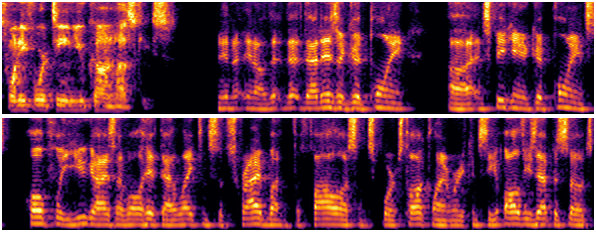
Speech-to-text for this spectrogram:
2014 UConn Huskies. You know, you know that, that is a good point. Uh, and speaking of good points, hopefully you guys have all hit that like and subscribe button to follow us on Sports Talk Line, where you can see all these episodes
